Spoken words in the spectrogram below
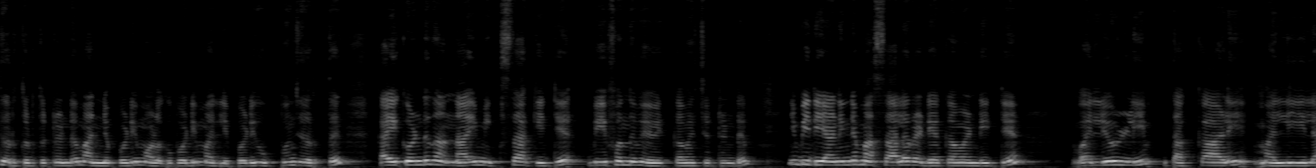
ചേർത്തെടുത്തിട്ടുണ്ട്. മഞ്ഞൾപ്പൊടി മുളക് പൊടി മല്ലിപ്പൊടി ഉപ്പും ചേർത്ത് കൈകൊണ്ട് നന്നായി മിക്സ് ആക്കിയിട്ട് ബീഫ് ഒന്ന് വേവിക്കാൻ വെച്ചിട്ടുണ്ട്. ഇനി ബിരിയാണീന്റെ മസാല റെഡിയാക്കാൻ വേണ്ടിയിട്ട് വലിയ ഉള്ളി തക്കാളി മല്ലിയില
